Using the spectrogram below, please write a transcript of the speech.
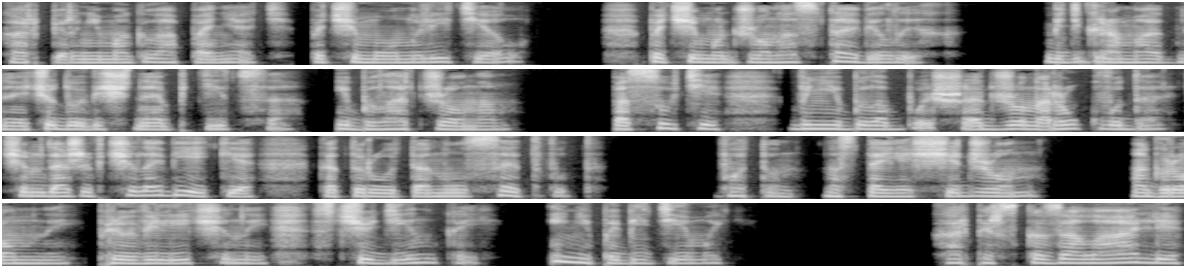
Харпер не могла понять, почему он улетел. Почему Джон оставил их. Ведь громадная чудовищная птица и была Джоном. По сути, в ней было больше от Джона Руквуда, чем даже в человеке, который утонул Сетвуд. Вот он, настоящий Джон. Огромный, преувеличенный, с чудинкой и непобедимый. Харпер сказала Алле,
